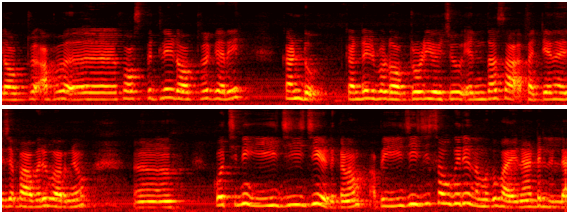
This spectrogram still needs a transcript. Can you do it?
ഡോക്ടർ അപ്പോൾ ഹോസ്പിറ്റലിൽ ഡോക്ടർ കയറി കണ്ടു. കണ്ടു കഴിയുമ്പോൾ ഡോക്ടറോട് ചോദിച്ചു എന്താ സാ പറ്റിയെന്ന്? ചോദിച്ചപ്പോൾ അവർ പറഞ്ഞു "ഏഹ്, കൊച്ചിന് ഇ ജി ജി എടുക്കണം. അപ്പോൾ ഇ ജി ജി സൗകര്യം നമുക്ക് വയനാട്ടിലില്ല.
